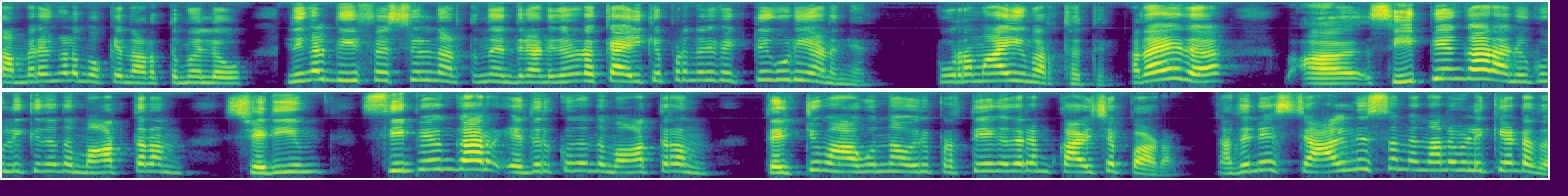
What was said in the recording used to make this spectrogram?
സമരങ്ങളും ഒക്കെ നടത്തുമല്ലോ? നിങ്ങൾ ബി ഫെസ്റ്റിവൽ നടത്തുന്ന എന്തിനാണ്? ഇതിനോടൊക്കെ ഐക്യപ്പെടുന്ന ഒരു വ്യക്തി കൂടിയാണ് ഞാൻ പൂർണമായും അർത്ഥത്തിൽ. അതായത് സി പി എംകാർ അനുകൂലിക്കുന്നത് മാത്രം ശരിയും സി പി എംകാർ എതിർക്കുന്നത് മാത്രം തെറ്റുമാകുന്ന ഒരു പ്രത്യേകതരം കാഴ്ചപ്പാട് അതിനെ സ്റ്റാലിനിസം എന്നാണ് വിളിക്കേണ്ടത്.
